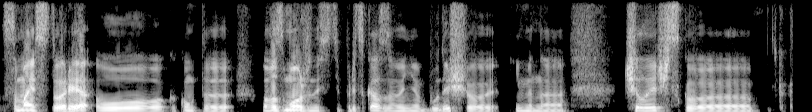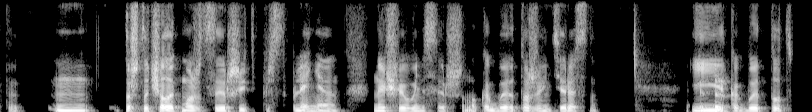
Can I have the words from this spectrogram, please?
сама история о каком-то возможности предсказывания будущего, именно человеческого, как-то то, что человек может совершить преступление, но еще его не совершил, ну, как бы тоже интересно. И Это... как бы тут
